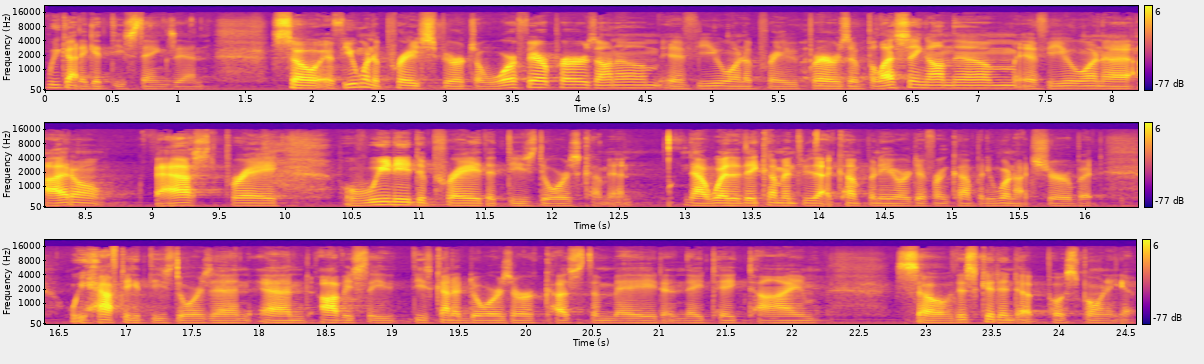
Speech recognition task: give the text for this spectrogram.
we got to get these things in. So if you want to pray spiritual warfare prayers on them, if you want to pray prayers of blessing on them, if you want to, I don't fast pray, we need to pray that these doors come in. Now, whether they come in through that company or a different company, we're not sure, but we have to get these doors in. And obviously, these kind of doors are custom made and they take time. So this could end up postponing it.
